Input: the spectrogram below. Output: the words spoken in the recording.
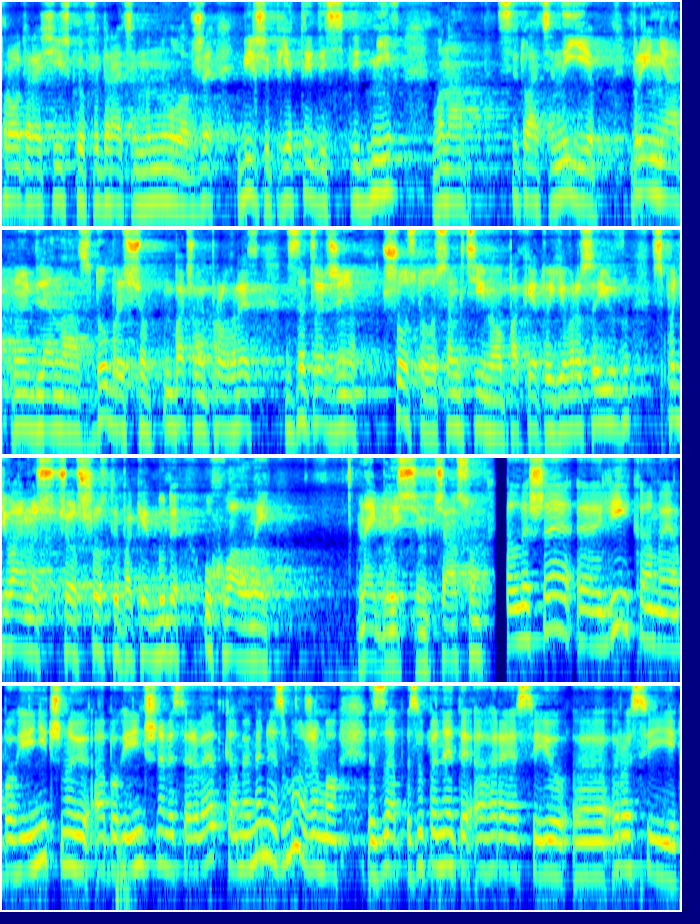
проти Російської Федерації минуло вже більше 50 днів. Вона ситуація не є прийнятною для нас. Добре, що бачимо прогрес в затвердженні шостого санкційного пакету Євросоюзу. Сподіваємось, що шостий пакет буде ухвалений найближчим часом. Лише е, ліками або гігієнічною, або гігієнічними серветками ми не зможемо зупинити агресію е, Росії.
